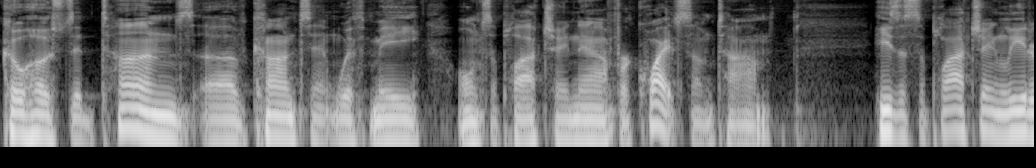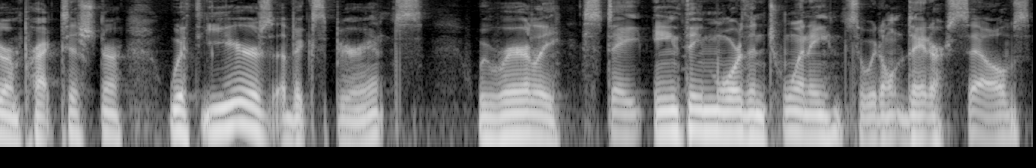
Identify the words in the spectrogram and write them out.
co hosted tons of content with me on Supply Chain Now for quite some time. He's a supply chain leader and practitioner with years of experience. We rarely state anything more than 20, so we don't date ourselves.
